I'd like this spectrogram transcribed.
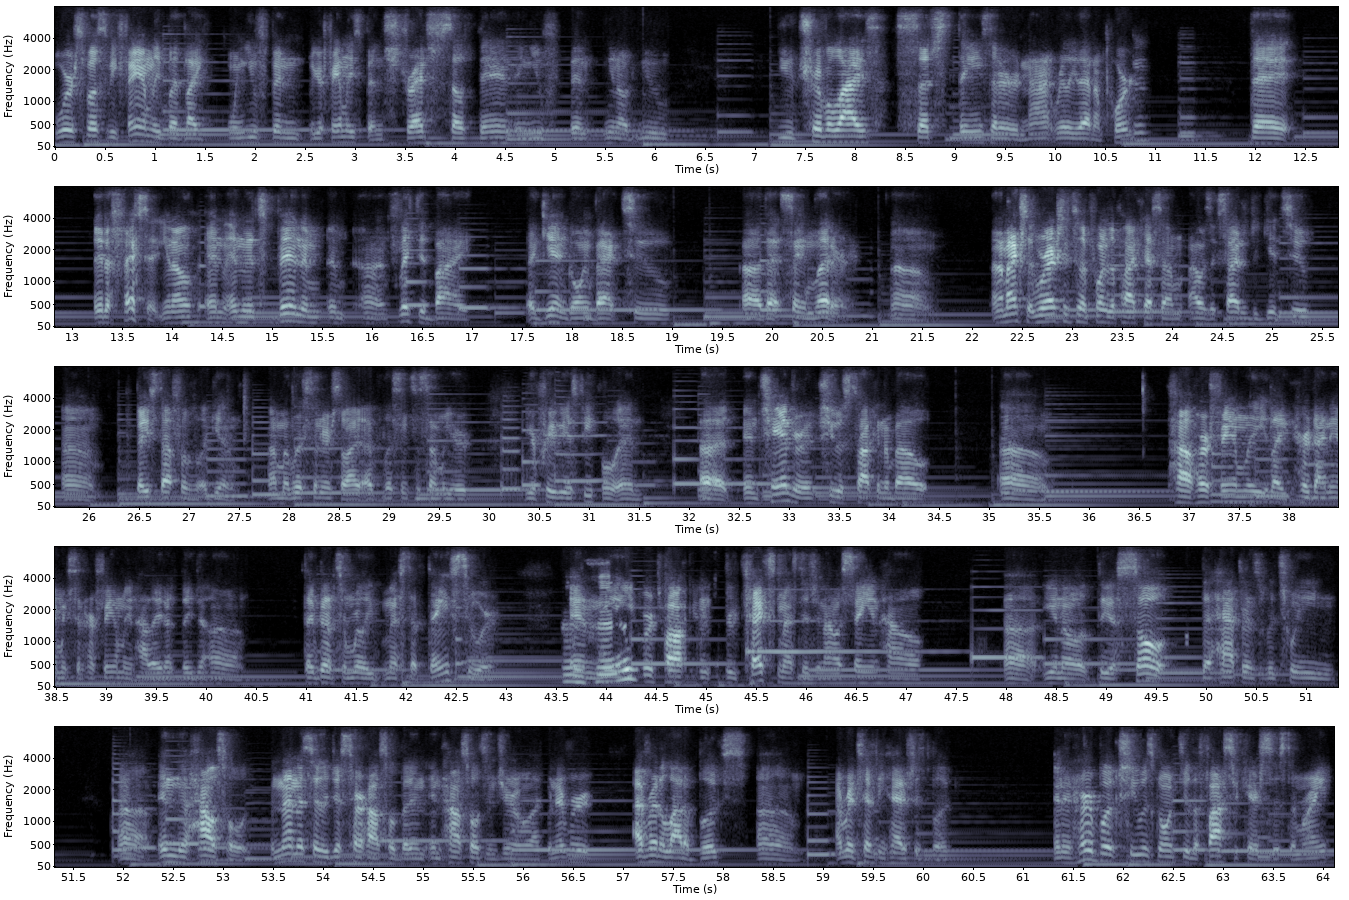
we're supposed to be family, but like when you've been, your family's been stretched so thin, and you've been, you know, you you trivialize such things that are not really that important that it affects it, you know, and and it's been in, uh, inflicted by, again, going back to uh, that same letter. Um, and I'm actually we're actually to the point of the podcast I'm, i was excited to get to, um, based off of again I'm a listener, so I, have listened to some of your your previous people, and uh, and Chandra she was talking about. Um, how her family, like her dynamics in her family, and how they they um they've done some really messed up things to her. Mm-hmm. And we were talking through text message, and I was saying how, uh, you know, the assault that happens between uh, in the household, and not necessarily just her household, but in, in households in general. Like whenever I've read a lot of books, um, I read Tiffany Haddish's book, and in her book, she was going through the foster care system, right?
